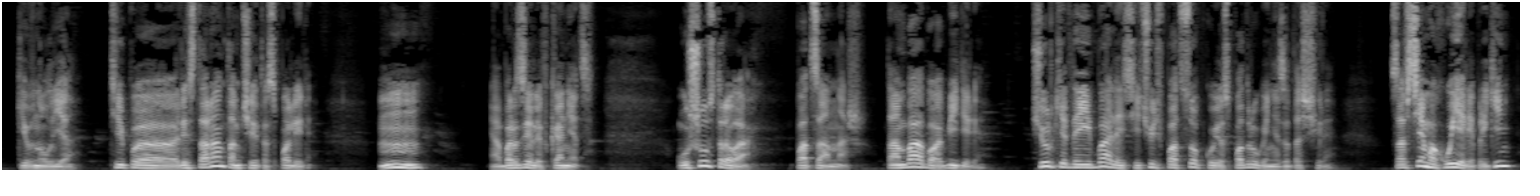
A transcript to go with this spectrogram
— кивнул я. Типа ресторан там чей-то спалили? Угу. Оборзели в конец. У Шустрова, пацан наш, там бабу обидели. Чурки доебались и чуть в подсобку ее с подругой не затащили. Совсем охуели, прикинь?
